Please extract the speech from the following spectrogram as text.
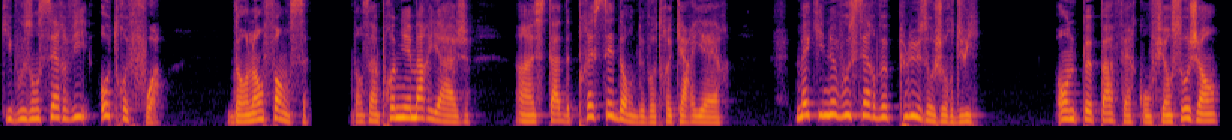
qui vous ont servi autrefois, dans l'enfance, dans un premier mariage, à un stade précédent de votre carrière, mais qui ne vous servent plus aujourd'hui. On ne peut pas faire confiance aux gens,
